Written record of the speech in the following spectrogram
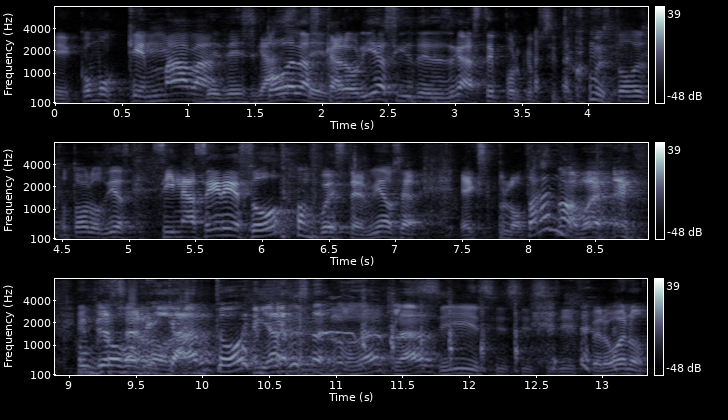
eh, cómo quemaba De todas las calorías y de desgaste, porque pues, si te comes todo esto todos los días sin hacer eso, pues termina, o sea, explotando. No, bueno, empiezas a rodar. cartón, ya. Empiezas a rodar, claro. Sí, sí, sí, sí, sí. Pero bueno,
